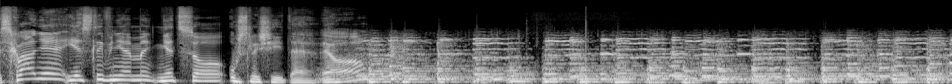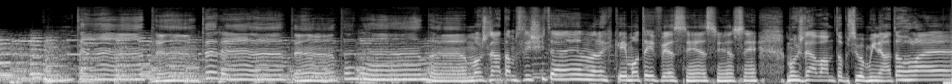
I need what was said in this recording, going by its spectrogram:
Schválně, jestli v něm něco uslyšíte, jo? Možná tam slyšíte lehký motiv, jasně, jasně, jasně. Možná vám to připomíná tohle.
